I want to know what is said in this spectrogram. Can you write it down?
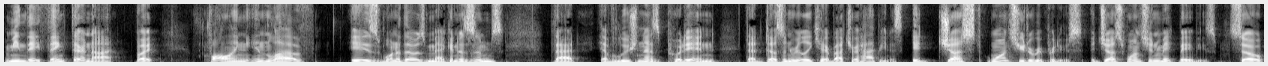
I mean, they think they're not, but falling in love is one of those mechanisms that evolution has put in that doesn't really care about your happiness. It just wants you to reproduce. It just wants you to make babies. So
